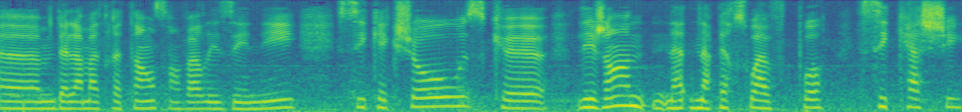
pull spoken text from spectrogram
euh, de la maltraitance envers les aînés, c'est quelque chose que les gens n'aperçoivent pas. C'est caché.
